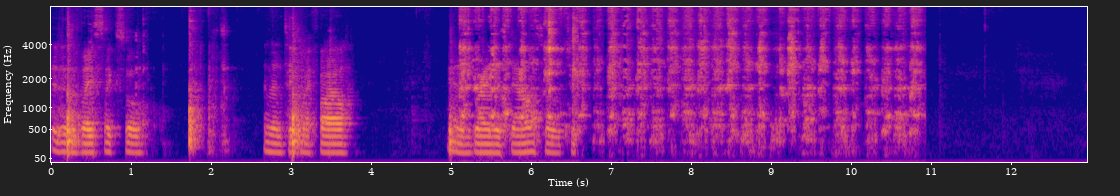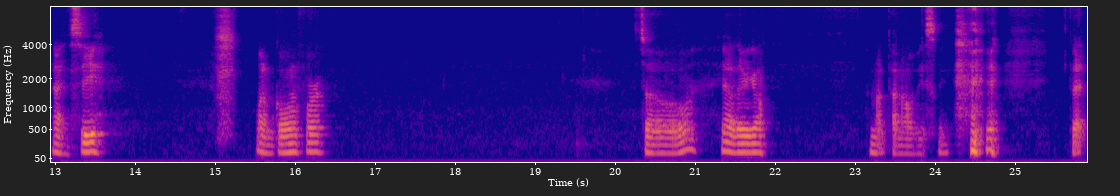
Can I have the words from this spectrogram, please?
it in the vise like so, and then take my file and then grind this down so it's just uh, see what I'm going for. So yeah, there you go. I'm not done obviously, but it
